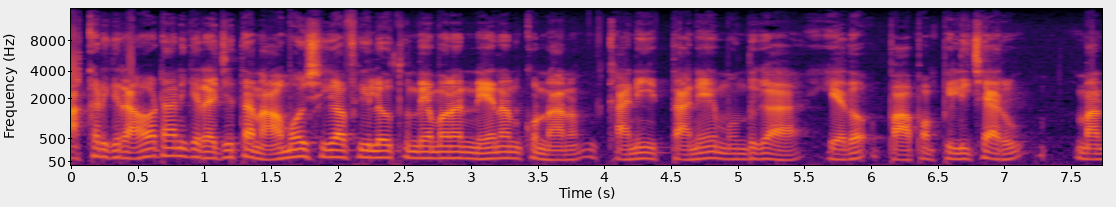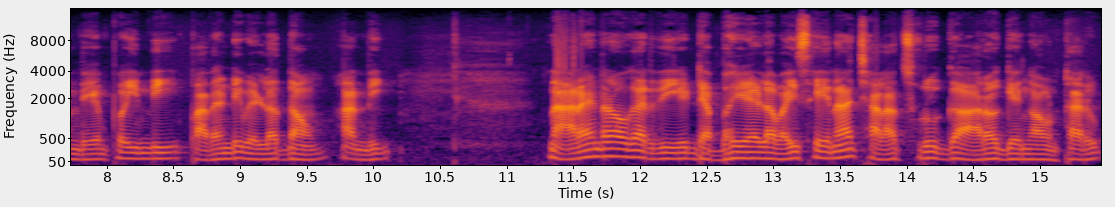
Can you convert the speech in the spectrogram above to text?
అక్కడికి రావడానికి రజిత నామోషిగా ఫీల్ అవుతుందేమోనని నేను అనుకున్నాను కానీ తనే ముందుగా ఏదో పాపం పిలిచారు. మందేం పోయింది? పదండి వెళ్ళొద్దాం అంది. నారాయణరావు గారిది డెబ్భై ఏళ్ళ వయసు అయినా చాలా చురుగ్గా ఆరోగ్యంగా ఉంటారు.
